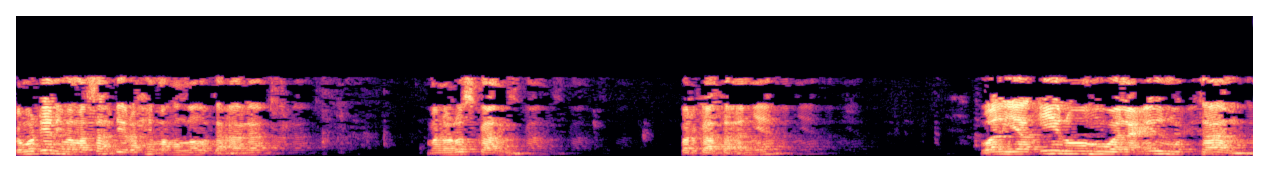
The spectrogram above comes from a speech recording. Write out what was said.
Kemudian Imam Sa'di rahimahullah taala meneruskan perkataannya wal yaqinu huwa al-ilmu tam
